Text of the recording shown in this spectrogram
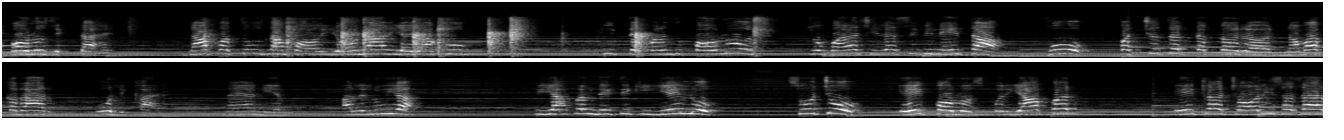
पौलोस लिखता है। ना पतुस ना योना या याकूब। लिखते परंतु पौलुस जो बारह चेला से भी नहीं था वो पचहत्तर तक का नवा करार वो लिखा है नया नियम। हालेलुया। तो यहाँ पर हम देखते हैं कि ये लोग सोचो एक पौलोस पर यहाँ पर एक लाख चौलीस हज़ार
